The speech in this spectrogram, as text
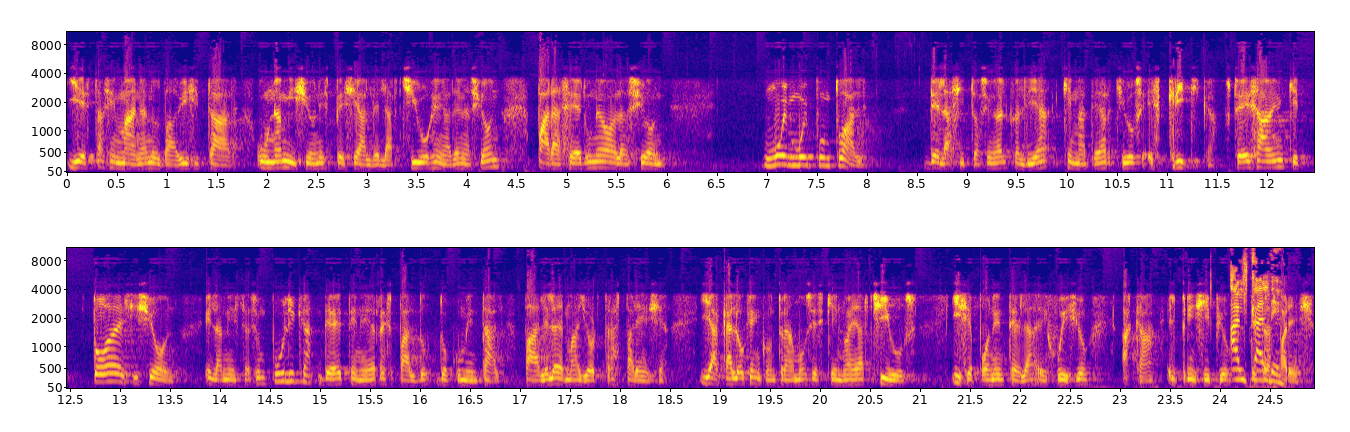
y esta semana nos va a visitar una misión especial del Archivo General de Nación para hacer una evaluación muy, muy puntual de la situación de la alcaldía que en materia de archivos es crítica. Ustedes saben que toda decisión la administración pública debe tener respaldo documental para darle la mayor transparencia. Y acá lo que encontramos es que no hay archivos y se pone en tela de juicio acá el principio de transparencia.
